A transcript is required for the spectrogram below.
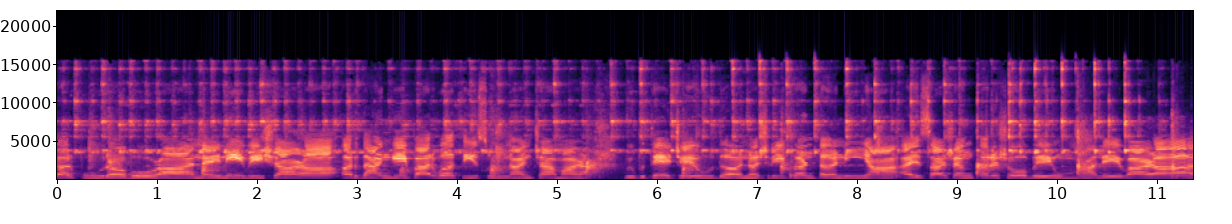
कर्पूर भोळा नैनी विशाळा अर्धांगी पार्वती सुन्नांच्या माळा विभुतेचे उदन श्रीकंठनिया ऐसा शंकर शोभे उम्हाले वाळा.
